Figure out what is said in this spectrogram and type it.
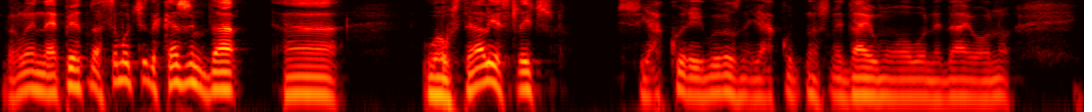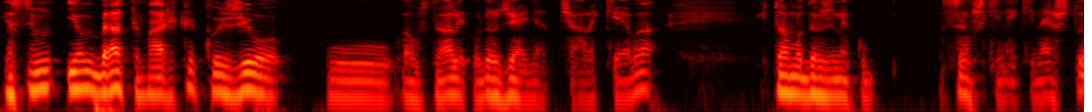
vrlo je neprijatno, a samo ću da kažem da a, u Australiji je slično, su jako rigorozni, jako, znaš, ne daju mu ovo, ne daju ono. Ja sam imam brata Marka koji je živo u Australiji od rođenja, Čale Keva, i tamo drži neku srpski neki nešto.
